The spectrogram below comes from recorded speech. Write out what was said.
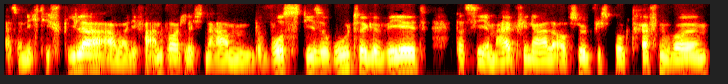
also nicht die Spieler, aber die Verantwortlichen haben bewusst diese Route gewählt, dass sie im Halbfinale auf Ludwigsburg treffen wollen,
